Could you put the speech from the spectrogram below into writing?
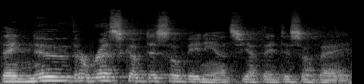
They knew the risk of disobedience, yet they disobeyed.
